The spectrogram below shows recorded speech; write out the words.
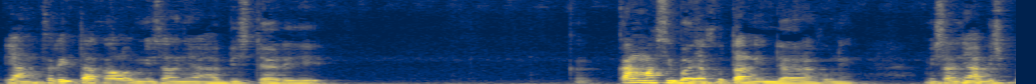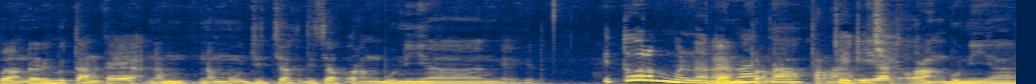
yang cerita kalau misalnya habis dari kan masih banyak hutan nih di daerahku nih. Misalnya habis pulang dari hutan kayak nem- nemu jejak-jejak orang bunian kayak gitu. Itu orang beneran dan atau pernah pernah jadi lihat orang bunian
